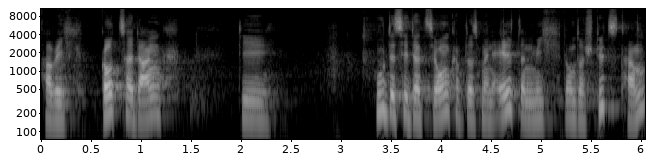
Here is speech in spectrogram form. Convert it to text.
habe ich Gott sei Dank die gute Situation gehabt, dass meine Eltern mich unterstützt haben.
